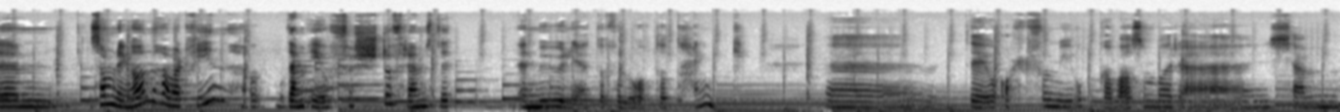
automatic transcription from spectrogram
Eh, samlingene har vært fine. De er jo først og fremst et, en mulighet til å få lov til å tenke. Eh, det er jo altfor mye oppgaver som bare kommer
